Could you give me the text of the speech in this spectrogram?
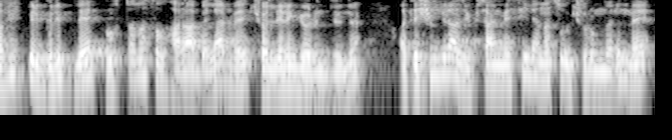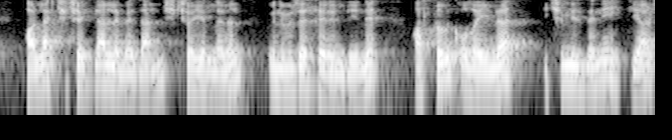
hafif bir griple ruhta nasıl harabeler ve çöllerin göründüğünü, ateşin biraz yükselmesiyle nasıl uçurumların ve parlak çiçeklerle bezenmiş çayırların önümüze serildiğini, hastalık olayıyla içimizde ne ihtiyar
